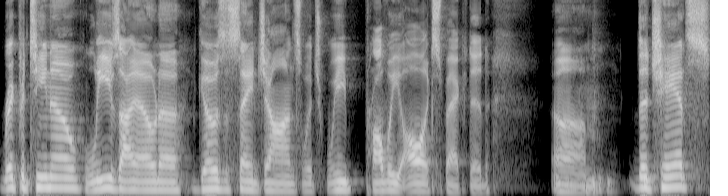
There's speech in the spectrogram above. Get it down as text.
Rick Pitino leaves Iona, goes to St. John's, which we probably all expected. Um, the chance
